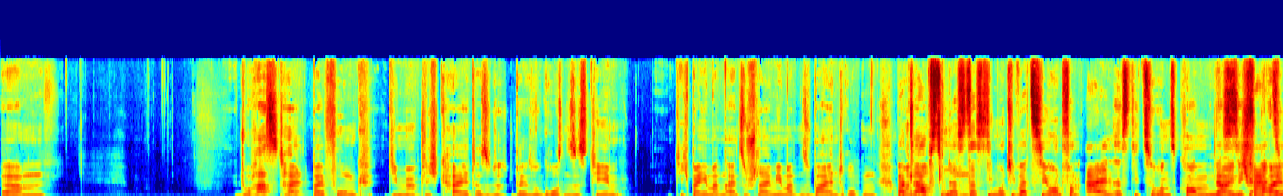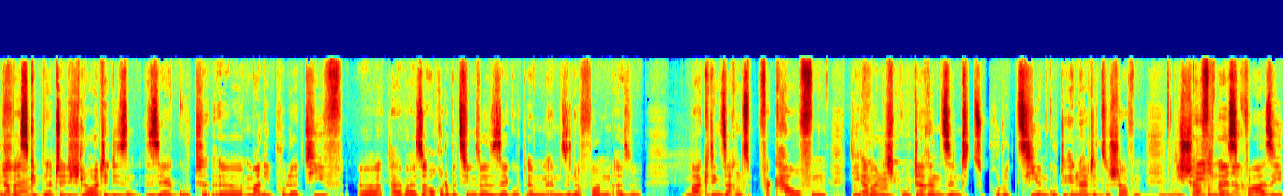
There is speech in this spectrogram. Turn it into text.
Ähm, du hast halt bei Funk die Möglichkeit, also bei so einem großen System, dich bei jemandem einzuschleimen, jemanden zu beeindrucken. Aber glaubst du, dass das die Motivation von allen ist, die zu uns kommen? Nein, nicht von allen, aber es gibt natürlich Leute, die sind sehr gut äh, manipulativ äh, teilweise auch oder beziehungsweise sehr gut im, im Sinne von also Marketing-Sachen zu verkaufen, die Mhm. aber nicht gut darin sind zu produzieren, gute Inhalte zu schaffen. Mhm. Die schaffen meine- es quasi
